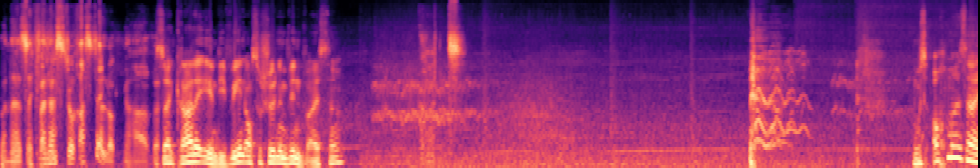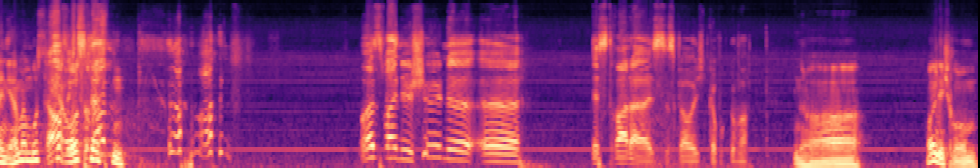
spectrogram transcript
Wann, seit wann hast du Rasterlockenhaare? Seit gerade eben. Die wehen auch so schön im Wind, weißt du? Gott. Muss auch mal sein, ja? Man muss das ja austesten. Was für eine schöne, äh, Estrada ist das, glaube ich, kaputt gemacht. Na, heul nicht rum.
